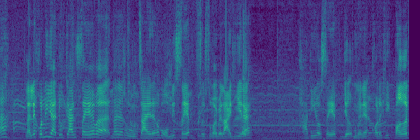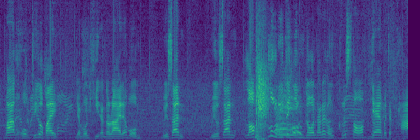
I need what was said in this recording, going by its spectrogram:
ฮะ หลายหลายๆคนที่อยากดูการเซฟอะ น่าจะถูกใจนะครับผม นี่เซฟสวยๆ ไปหลายทีนะพาร์ทนี้เราเซฟเยอะเหมือนกันเนี่ย คอร์เนอร์คิกเปิดมาโขกทิ้งออกไป อย่าโดนขีดอันตรายนะครับผม วิลสัน วิลสันล็อก ลูกนี้จะยิงโดนทางด้านของคริสตอฟ แย่งไปจากเท้า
